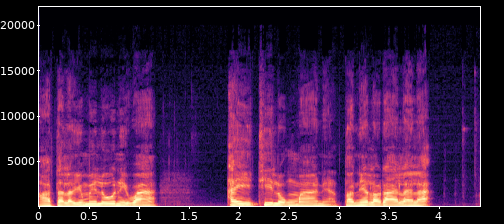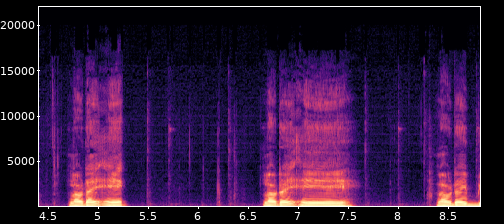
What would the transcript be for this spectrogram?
อ่าแต่เรายังไม่รู้นี่ว่า ไอ้ที่ลงมาเนี่ย ตอนนี้เราได้อะไรละ เราได้ x เราได้ a เราได้ b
